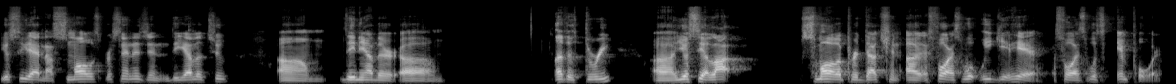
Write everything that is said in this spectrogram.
You'll see that in the smallest percentage than the other two. Um, than the other um, other three. Uh, you'll see a lot smaller production uh, as far as what we get here, as far as what's imported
